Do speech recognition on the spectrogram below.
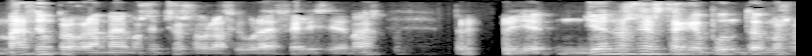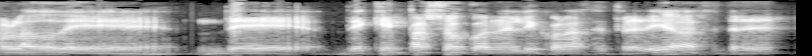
más de un programa hemos hecho sobre la figura de Félix y demás, pero yo, yo no sé hasta qué punto hemos hablado de, de, de qué pasó con él y con la cetrería. La cetrería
